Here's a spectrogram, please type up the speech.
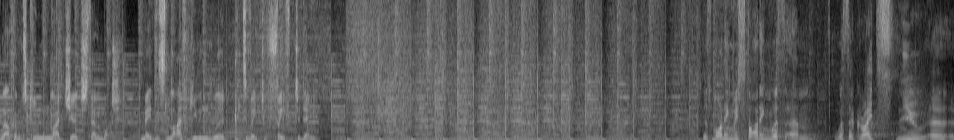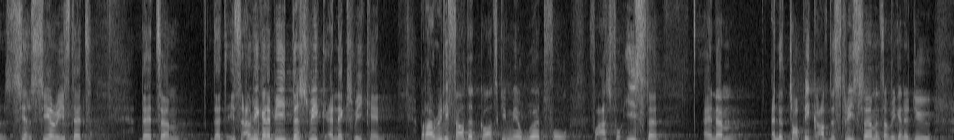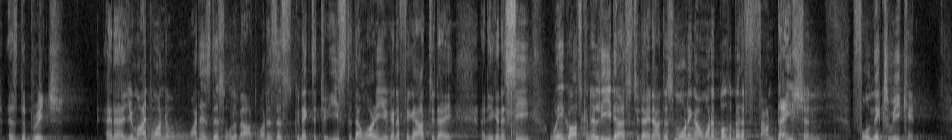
Welcome to Kingdom Light Church Stellenbosch. May this life giving word activate your faith today. This morning we're starting with, um, with a great new uh, se- series that, that, um, that is only going to be this week and next weekend. But I really felt that God's given me a word for, for us for Easter. And, um, and the topic of the three sermons that we're going to do is the bridge. And uh, you might wonder, what is this all about? What is this connected to Easter? Don't worry, you're going to figure out today, and you're going to see where God's going to lead us today. Now, this morning, I want to build a bit of foundation for next weekend.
